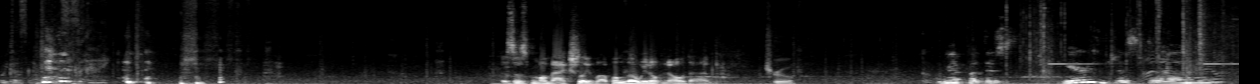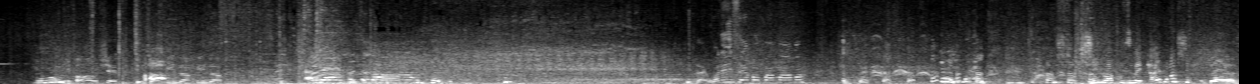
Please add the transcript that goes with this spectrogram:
Does his mom actually love him though? We don't know that. True. I'm gonna put this here, just, uh... Oh shit! He's up, he's up, he's up. I got put the bomb! He's like, what did you say about my mama? She loves me. I know she does.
